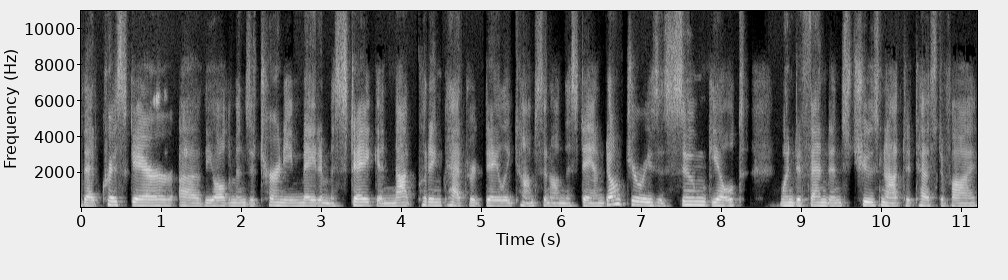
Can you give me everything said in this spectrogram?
that Chris Gair, uh, the alderman's attorney, made a mistake in not putting Patrick Daley Thompson on the stand? Don't juries assume guilt when defendants choose not to testify?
